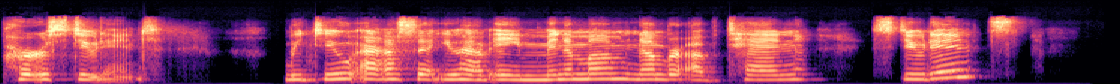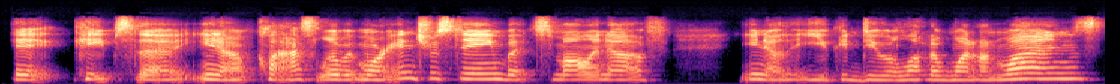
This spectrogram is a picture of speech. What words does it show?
per student. We do ask that you have a minimum number of 10 students. It keeps the, you know, class a little bit more interesting, but small enough, you know, that you can do a lot of one-on-ones.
